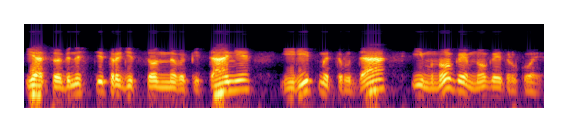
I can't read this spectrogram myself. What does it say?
и особенности традиционного питания, и ритмы труда, и многое-многое другое.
